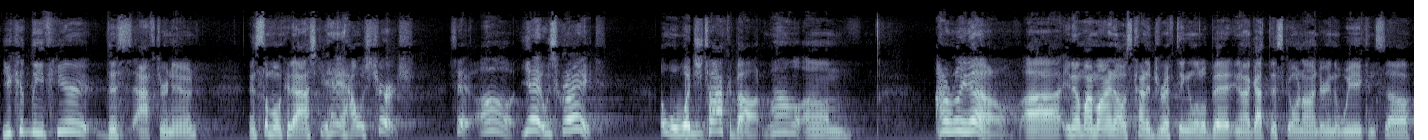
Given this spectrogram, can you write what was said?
you could leave here this afternoon and someone could ask you, hey, how was church? You say, oh, yeah, it was great. Oh, well, what'd you talk about? Well, um, I don't really know. Uh, you know, my mind, I was kind of drifting a little bit. You know, I got this going on during the week, and so,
